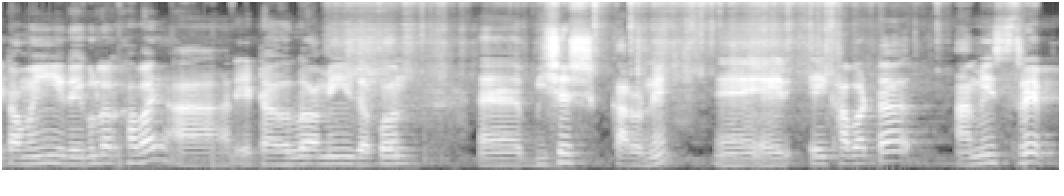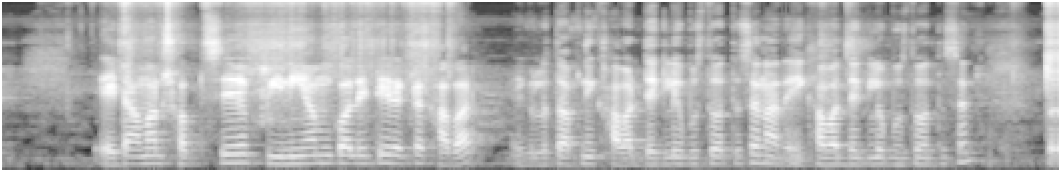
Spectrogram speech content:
এটা আমি রেগুলার খাবাই আর এটা হলো আমি যখন বিশেষ কারণে এই- খাবারটা আমি স্রেফ, এটা আমার সবচেয়ে প্রিমিয়াম কোয়ালিটির একটা খাবার। এগুলো তো আপনি খাবার দেখলেই বুঝতে পারতেছেন আর এই খাবার দেখলেও বুঝতে পারতেছেন। তো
